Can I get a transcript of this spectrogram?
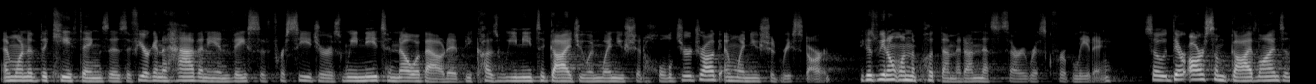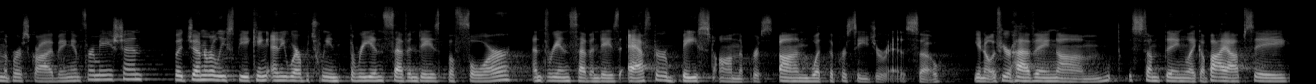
And one of the key things is if you're going to have any invasive procedures, we need to know about it because we need to guide you in when you should hold your drug and when you should restart because we don't want to put them at unnecessary risk for bleeding. So there are some guidelines in the prescribing information, but generally speaking, anywhere between three and seven days before and three and seven days after, based on the on what the procedure is. So you know, if you're having um, something like a biopsy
